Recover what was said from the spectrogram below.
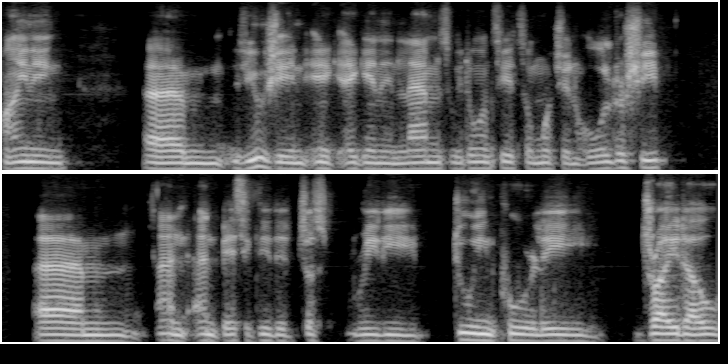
pining. Um, usually, in, again, in lambs, we don't see it so much in older sheep. Um, and, and basically, they're just really doing poorly, dried out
